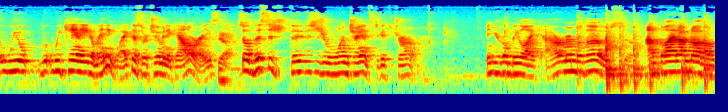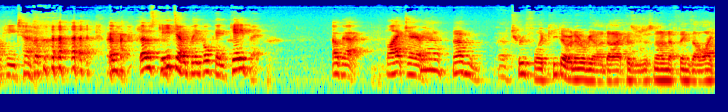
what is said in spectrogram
we we can't eat them anyway because they're too many calories. Yeah. So this is this is your one chance to get 'em. and you're gonna be like, I remember those. Yeah. I'm glad I'm not on keto. Those keto people can keep it. Okay, black cherry. Yeah, I'm, uh, truthfully, keto would never be on a diet because there's just not enough things I like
